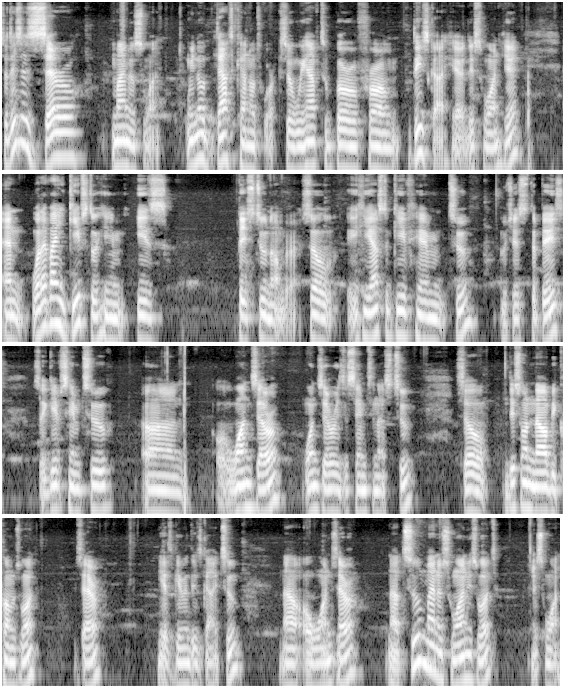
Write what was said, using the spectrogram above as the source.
So this is 0 minus 1. We know that cannot work. So we have to borrow from this guy here, this one here. And whatever he gives to him is base 2 number. So he has to give him 2, which is the base. So he gives him 2 um, or 1, 0. 1, 0 is the same thing as 2. So this one now becomes what? 0. He has given this guy 2. Now, or 1, 0. Now 2 minus 1 is what? Is 1.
